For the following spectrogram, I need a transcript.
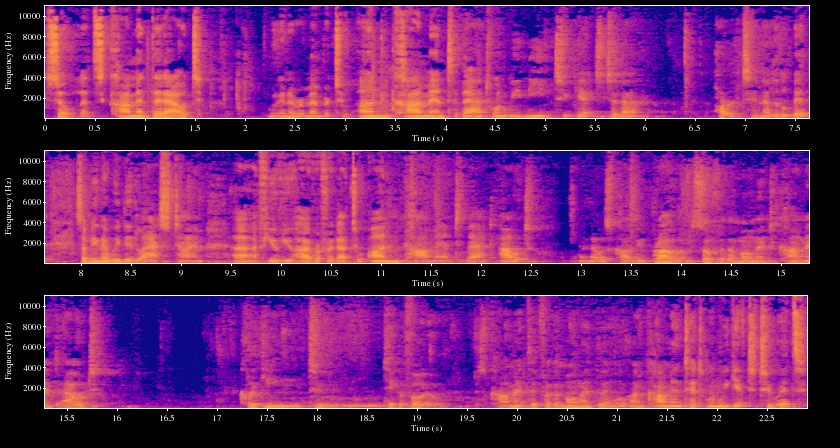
So let's comment that out. We're going to remember to uncomment that when we need to get to that part in a little bit, something that we did last time. Uh, a few of you, however, forgot to uncomment that out, and that was causing problems. So for the moment, comment out clicking to take a photo. Just comment it for the moment, then we'll uncomment it when we get to it.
